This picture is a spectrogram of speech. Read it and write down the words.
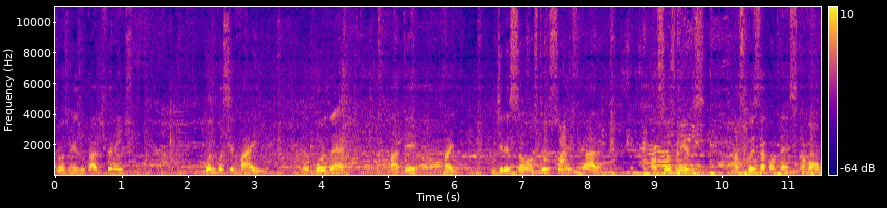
trouxe um resultado diferente. Quando você vai, de acordo, né, bater, vai em direção aos teus sonhos, cara, aos seus medos, as coisas acontecem, tá bom?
